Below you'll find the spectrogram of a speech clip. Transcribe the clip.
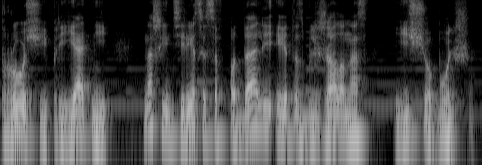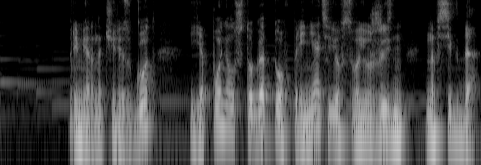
Проще и приятней. Наши интересы совпадали, и это сближало нас еще больше. Примерно через год – я понял, что готов принять ее в свою жизнь навсегда.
